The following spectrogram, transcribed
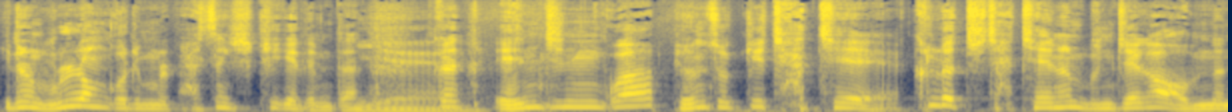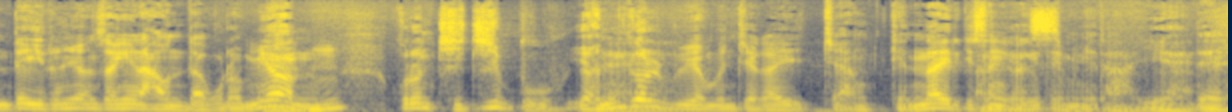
이런 울렁거림을 발생시키게 됩니다. 예. 그러니까 엔진과 변속기 자체, 클러치 자체에는 문제가 없는데 이런 현상이 나온다 그러면 음. 그런 지지부, 연결부에 문제가 있지 않겠나 이렇게 생각이 알겠습니다. 됩니다. 예. 네.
